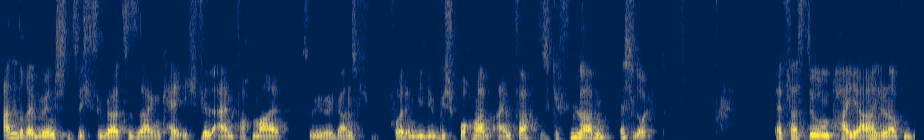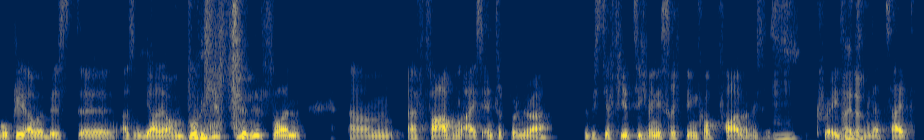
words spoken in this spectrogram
Andere wünschen sich sogar zu sagen, okay, ich will einfach mal, so wie wir ganz vor dem Video gesprochen haben, einfach das Gefühl haben, es läuft. Jetzt hast du ein paar Jahre schon auf dem Buckel, aber bist, äh, also Jahre auf dem Buckel im Sinne von ähm, Erfahrung als Entrepreneur. Du bist ja 40, wenn ich es richtig im Kopf habe, und es ist mhm. crazy, Leider. was man in der Zeit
